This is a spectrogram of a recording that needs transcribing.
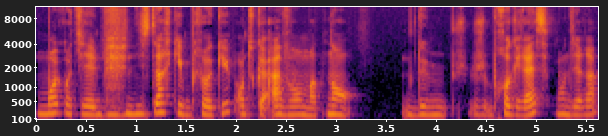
moi quand il y a une, histoire qui me préoccupe en tout cas avant maintenant je progresse on dira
